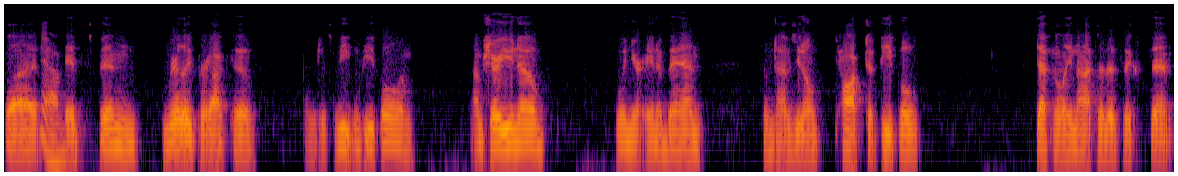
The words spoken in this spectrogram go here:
but Yeah. it's been really productive. I'm just meeting people, and I'm sure you know when you're in a band, sometimes you don't talk to people. Definitely not to this extent.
